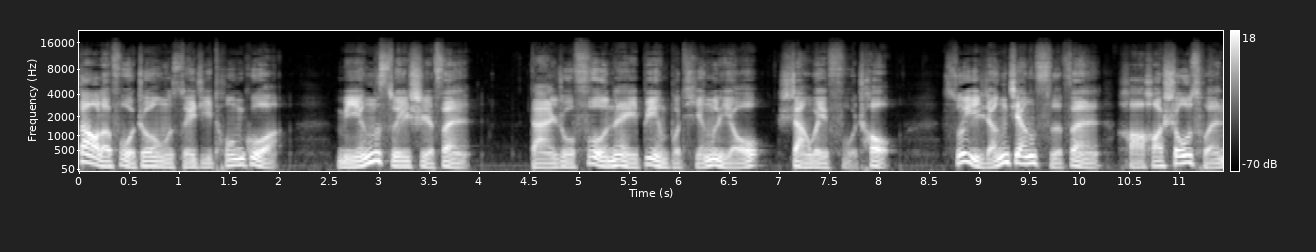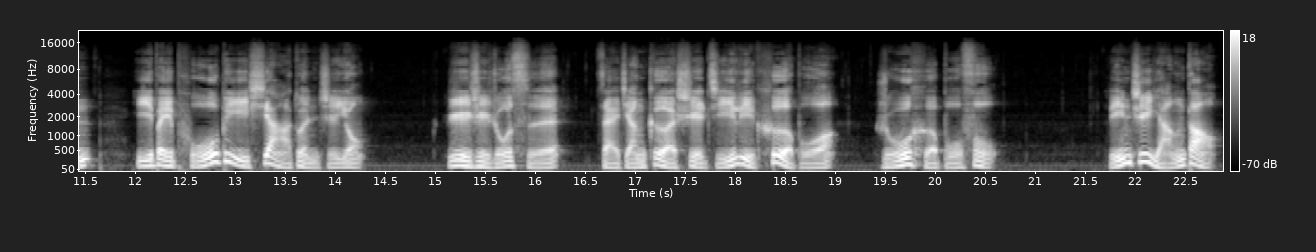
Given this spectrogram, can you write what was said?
到了腹中，随即通过，名虽是粪，但入腹内并不停留，尚未腐臭，所以仍将此粪好好收存，以备仆婢下顿之用。日日如此，再将各事极力刻薄，如何不富？林之阳道：“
